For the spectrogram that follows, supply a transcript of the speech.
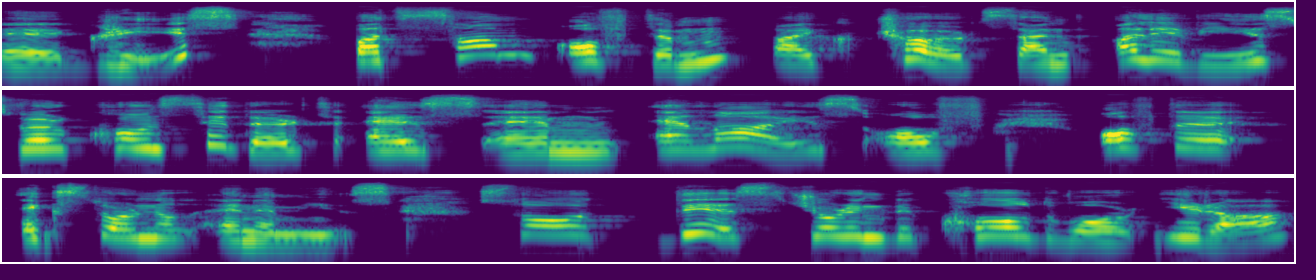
uh, Greece. But some of them, like Kurds and Alevis, were considered as um, allies of of the external enemies. So this during the Cold War era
